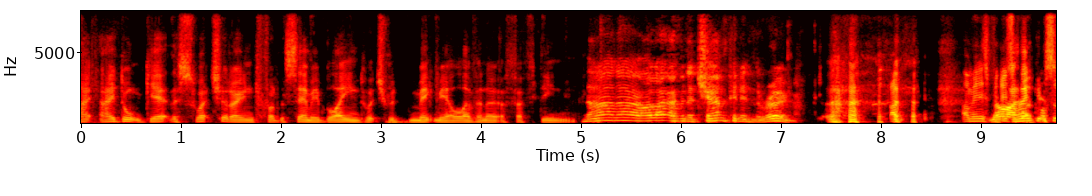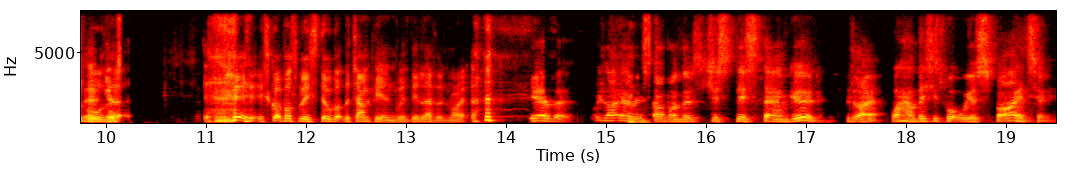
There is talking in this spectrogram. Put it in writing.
I, I don't get the switch around for the semi blind, which would make me 11 out of 15. No, no, I like having a champion in the room. I mean, it's, No, it's I quite think it's- it possible just- that it's quite possible he's still got the champion with the eleven, right? Yeah, but we like having someone that's just this damn good. It's like, wow, this is what we aspire to.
